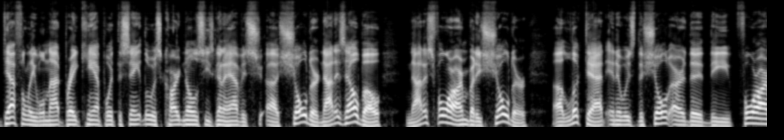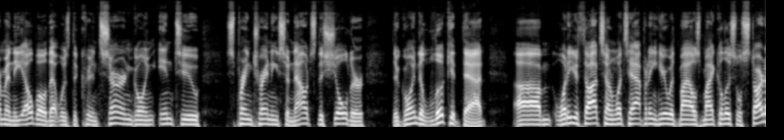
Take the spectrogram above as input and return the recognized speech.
definitely will not break camp with the St. Louis Cardinals. He's going to have his uh, shoulder, not his elbow, not his forearm, but his shoulder uh, looked at, and it was the shoulder, the the forearm and the elbow that was the concern going into spring training. So now it's the shoulder. They're going to look at that. Um, what are your thoughts on what's happening here with Miles Mikolas? We'll start,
